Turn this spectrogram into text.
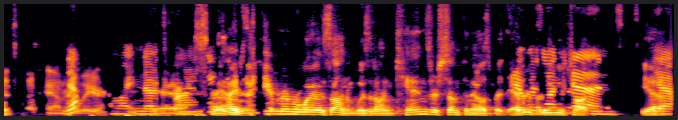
that stuff down Yep. earlier. I'm writing notes, Yes. Brian. I, I can't remember what it was on. Was it on Ken's or something else? But everybody you talk, Ken's. yeah, yeah.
